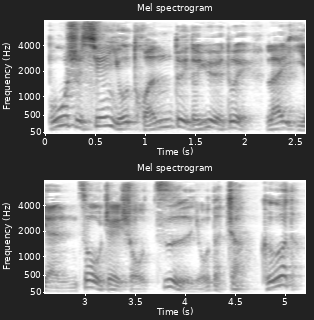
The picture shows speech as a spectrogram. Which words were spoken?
不是先由团队的乐队来演奏这首自由的战歌的。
